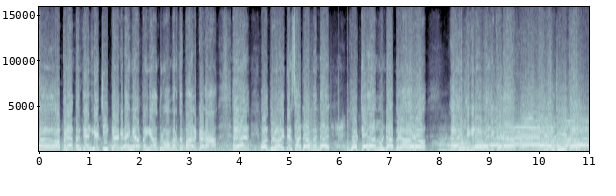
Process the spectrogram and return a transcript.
ਹਾਂ ਆਪਣੇ ਬੰਦਿਆਂ ਦੀਆਂ ਚੀਕਾਂ ਕਢਾਈਆਂ ਪਈਆਂ ਉਧਰੋਂ ਅਮਰਤਪਾਲ ਖੜਾ ਹੈ? ਉਧਰੋਂ ਇੱਧਰ ਸਾਡਾ ਬੰਦਾ ਖੋਟੇ ਦਾ ਮੁੰਡਾ ਬਰਾੜ ਹੈ? ਜਗਰਾਵਾਂ 'ਚ ਖੜਾ ਕਮਲਜੀਤ।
